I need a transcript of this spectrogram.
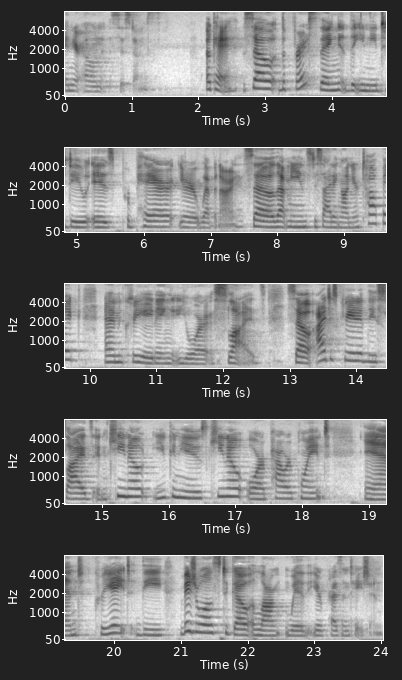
in your own systems. Okay, so the first thing that you need to do is prepare your webinar. So that means deciding on your topic and creating your slides. So I just created these slides in Keynote. You can use Keynote or PowerPoint and create the visuals to go along with your presentation.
